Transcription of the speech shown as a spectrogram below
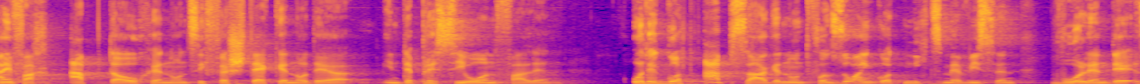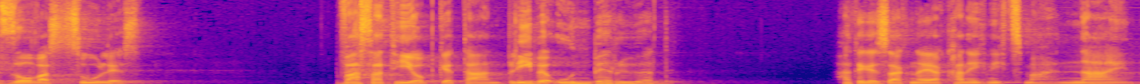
einfach abtauchen und sich verstecken oder in Depression fallen. Oder Gott absagen und von so einem Gott nichts mehr wissen wollen, der sowas zulässt. Was hat Hiob getan? Blieb er unberührt? Hat er gesagt, naja, kann ich nichts machen? Nein.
